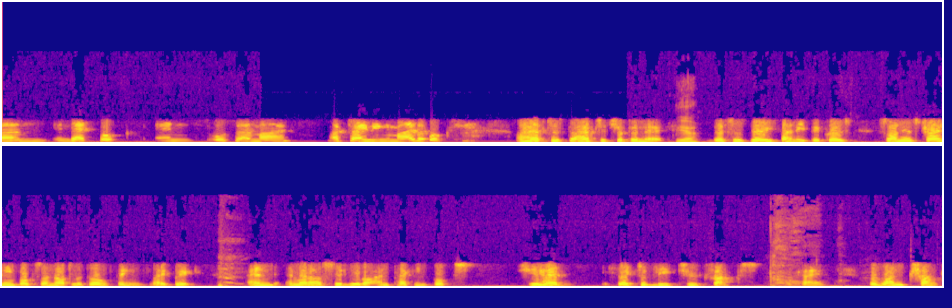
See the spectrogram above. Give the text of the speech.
um, in that book and also my my training in my other books. I have to I have to chip in there. Yeah. This is very funny because Sonia's training books are not little things; they're big. and and when I said we were unpacking books, she had effectively two trunks. Okay, the one trunk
